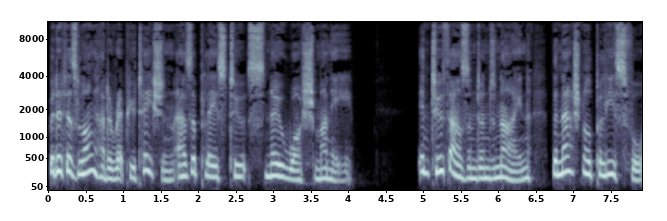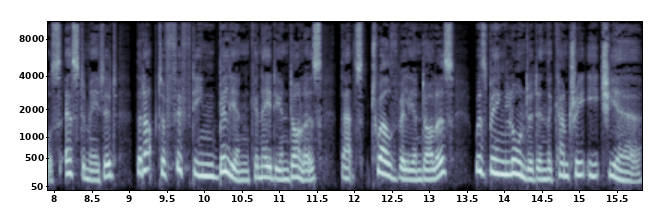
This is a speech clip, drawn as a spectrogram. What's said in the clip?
But it has long had a reputation as a place to snowwash money. In 2009, the National Police Force estimated that up to 15 billion Canadian dollars, that's 12 billion dollars, was being laundered in the country each year.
